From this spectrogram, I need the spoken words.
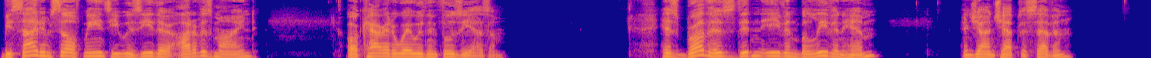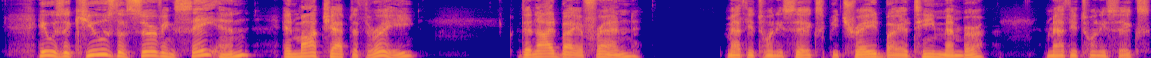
Beside himself means he was either out of his mind or carried away with enthusiasm. His brothers didn't even believe in him in John chapter 7. He was accused of serving Satan in Mark chapter 3, denied by a friend, Matthew 26, betrayed by a team member, Matthew 26,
